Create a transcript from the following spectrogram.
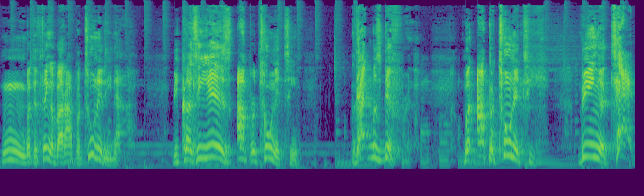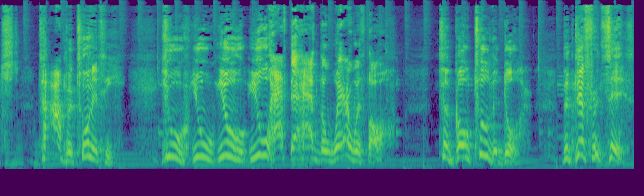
Hmm, but the thing about opportunity now, because he is opportunity, that was different. But opportunity, being attached to opportunity, you, you, you, you have to have the wherewithal to go to the door. The difference is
